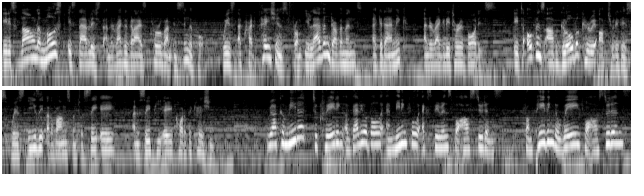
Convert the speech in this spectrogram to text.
It is now the most established and recognized program in Singapore, with accreditations from 11 government, academic, and regulatory bodies. It opens up global career opportunities with easy advancement to CA and CPA qualification. We are committed to creating a valuable and meaningful experience for our students, from paving the way for our students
